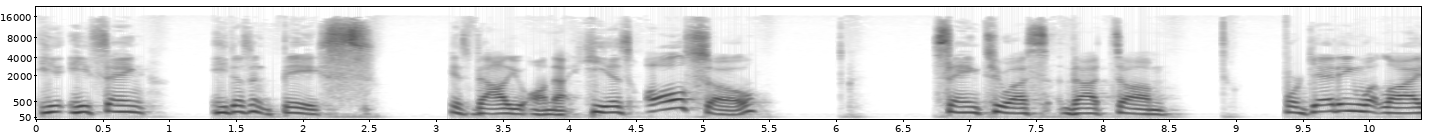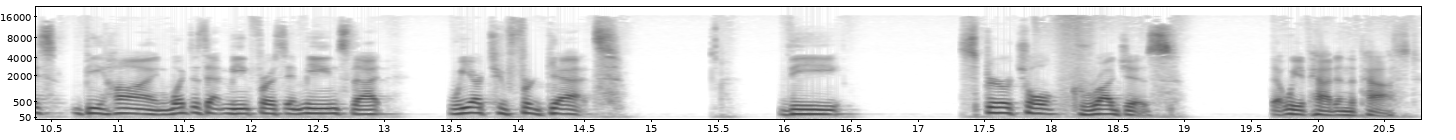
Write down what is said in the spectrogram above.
He, he's saying he doesn't base his value on that. He is also saying to us that um, forgetting what lies behind, what does that mean for us? It means that we are to forget the spiritual grudges that we have had in the past.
